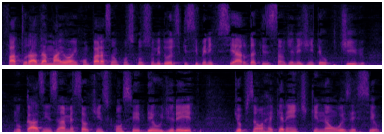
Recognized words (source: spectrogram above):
faturada maior em comparação com os consumidores que se beneficiaram da aquisição de energia interruptível. No caso em exame, a Celtins concedeu o direito de opção ao requerente que não o exerceu.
